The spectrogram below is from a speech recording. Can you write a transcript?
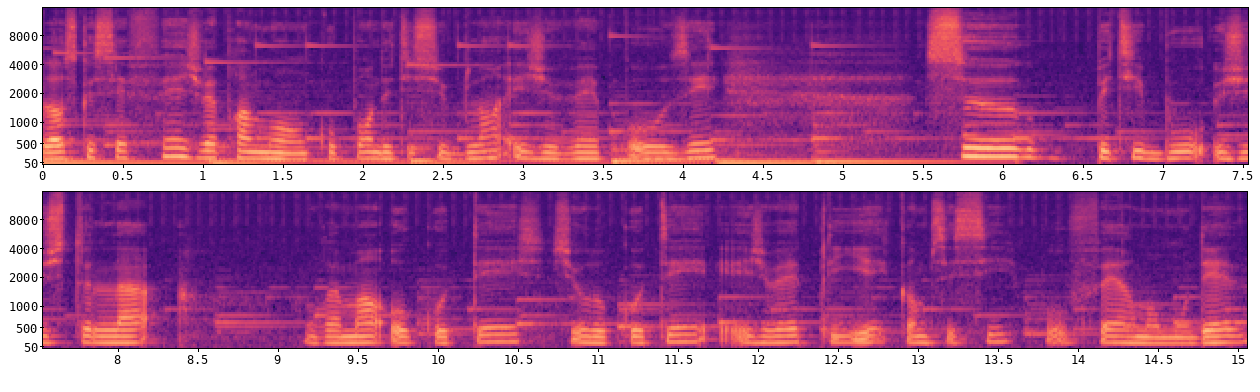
Lorsque c'est fait, je vais prendre mon coupon de tissu blanc et je vais poser ce petit bout juste là, vraiment au côté, sur le côté et je vais plier comme ceci pour faire mon modèle.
